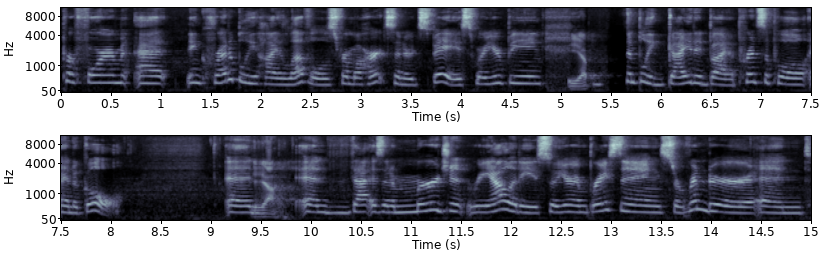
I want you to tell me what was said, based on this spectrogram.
perform at incredibly high levels from a heart-centered space where you're being Yep. simply guided by a principle and a goal and Yeah. and that is an emergent reality so you're embracing surrender and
